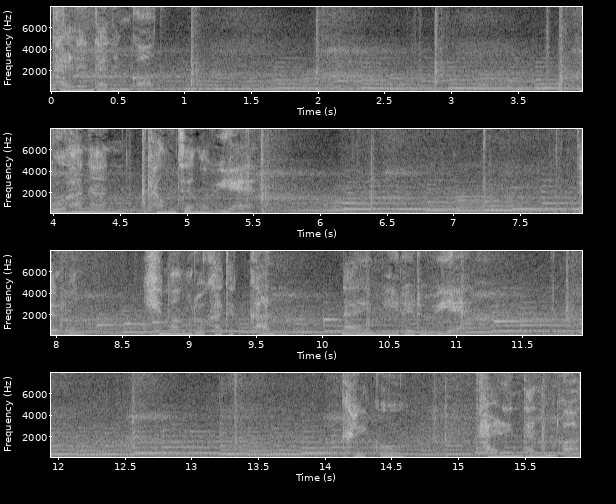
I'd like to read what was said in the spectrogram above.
달린다는 것. 무한한 경쟁을 위해. 때론 희망으로 가득한 나의 미래를 위해. 그리고 달린다는 것.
